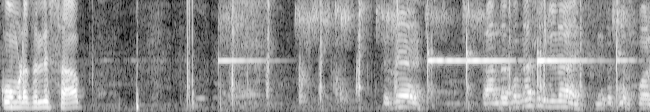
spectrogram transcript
कोंबडा चालले साप. कांदा बघा तुझी नाही. चप्पल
